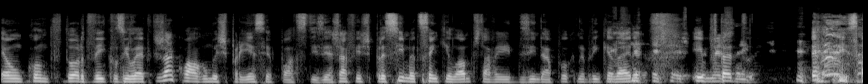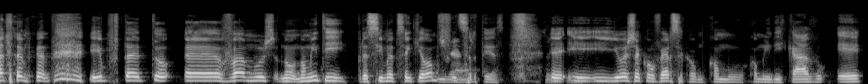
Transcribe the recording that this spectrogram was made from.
é um condutor de veículos elétricos, já com alguma experiência, pode-se dizer, já fez para cima de 100 km, estava aí dizendo há pouco na brincadeira, e portanto. Exatamente. E portanto, uh, vamos. Não, não menti, para cima de 100 km, fui de certeza. E, e, hoje a conversa, como, como, como indicado, é.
